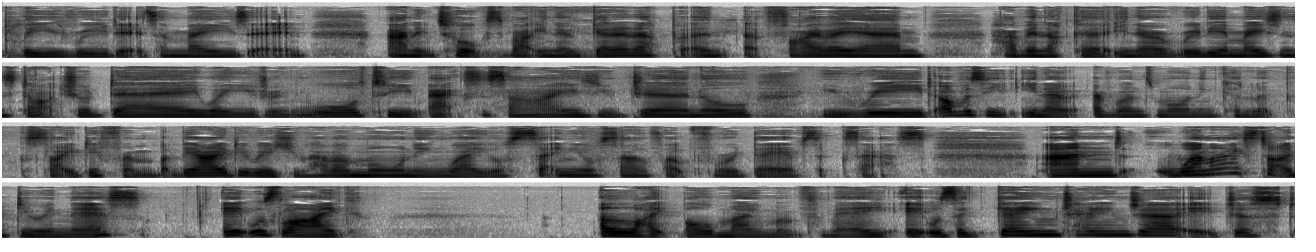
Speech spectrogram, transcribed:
please read it. It's amazing. And it talks about, you know, getting up at, at 5 a.m., having like a, you know, a really amazing start to your day where you drink water, you exercise, you journal, you read. Obviously, you know, everyone's morning can look slightly different, but the idea is you have a morning where you're setting yourself up for a day of success. And when I started doing this, it was like, a light bulb moment for me. It was a game changer. It just,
